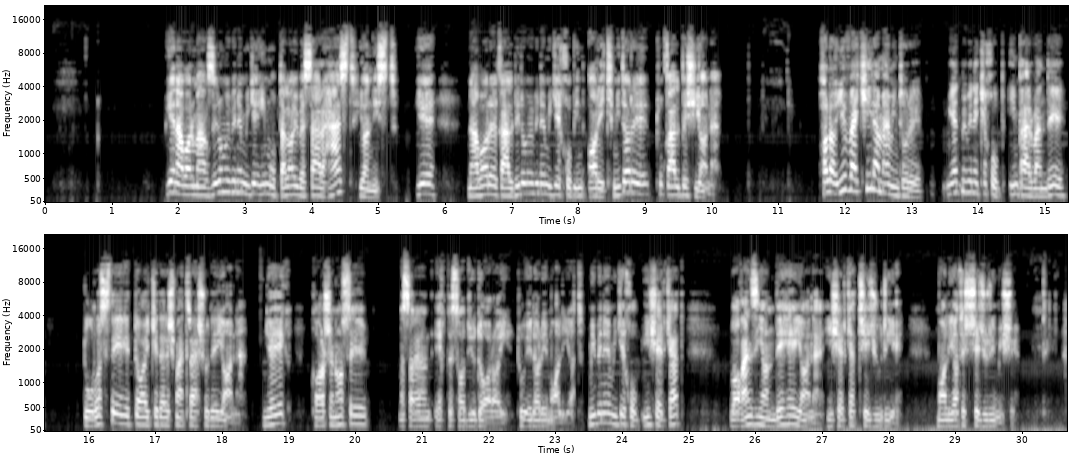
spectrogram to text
یه نوار مغزی رو می‌بینه میگه این مبتلای به سر هست یا نیست. یه نوار قلبی رو می‌بینه میگه خب این آریتمی داره تو قلبش یا نه. حالا یه وکیل هم همینطوره. میاد می‌بینه که خب این پرونده درسته ادعایی که درش مطرح شده یا نه. یا یک کارشناس مثلا اقتصادی و دارایی تو اداره مالیات. می‌بینه میگه خب این شرکت واقعا زیانده یا نه؟ این شرکت چجوریه؟ مالیاتش چجوری میشه؟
